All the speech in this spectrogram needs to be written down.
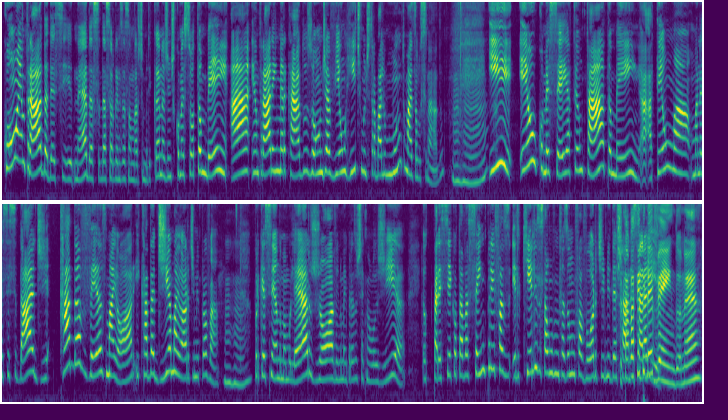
Com a entrada desse, né, dessa, dessa organização norte-americana, a gente começou também a entrar em mercados onde havia um ritmo de trabalho muito mais alucinado. Uhum. E eu comecei a tentar também, a, a ter uma, uma necessidade cada vez maior e cada dia maior de me provar. Uhum. Porque sendo uma mulher jovem numa empresa de tecnologia, eu parecia que eu estava sempre fazendo. que eles estavam me fazendo um favor de me deixar Você estava sempre ali. devendo, né?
